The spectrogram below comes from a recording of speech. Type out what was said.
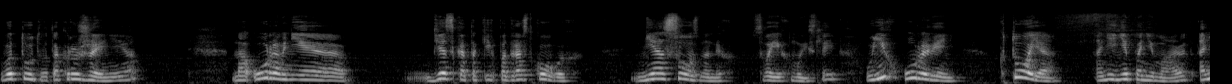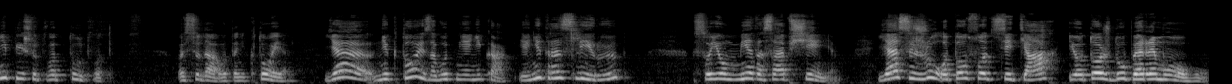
вот тут вот окружения, на уровне детско таких подростковых, неосознанных своих мыслей. У них уровень «кто я?» они не понимают. Они пишут вот тут вот сюда, вот они «кто я?» Я никто и зовут меня никак. И они транслируют в своем метасообщением. Я сижу ото в соцсетях і ото жду перемогу.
